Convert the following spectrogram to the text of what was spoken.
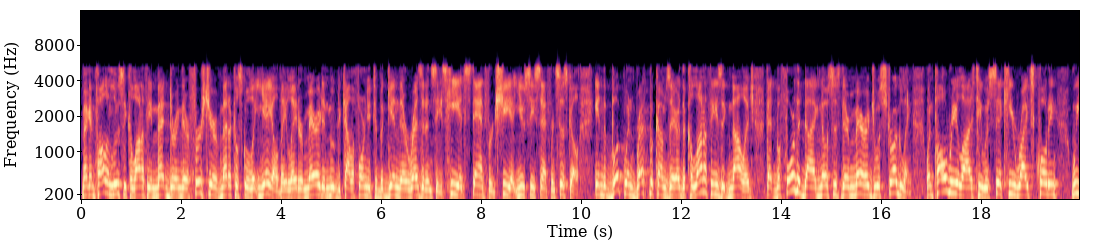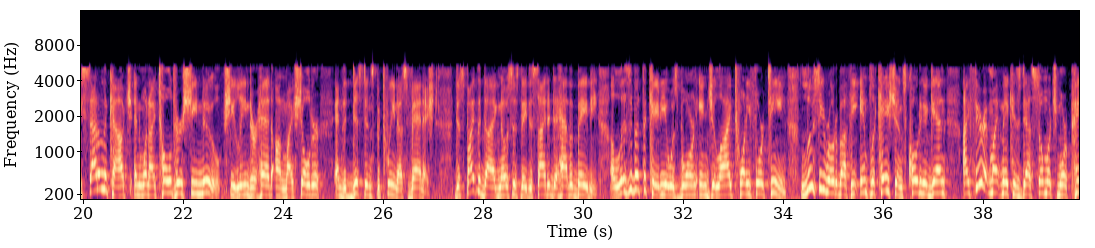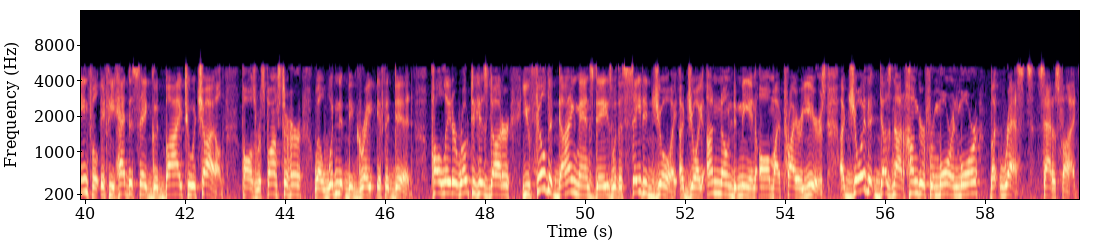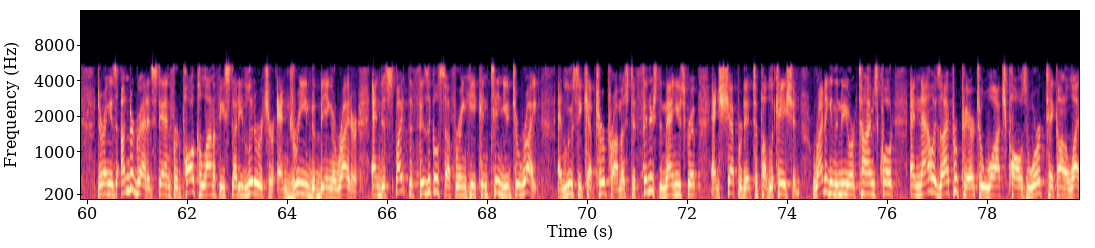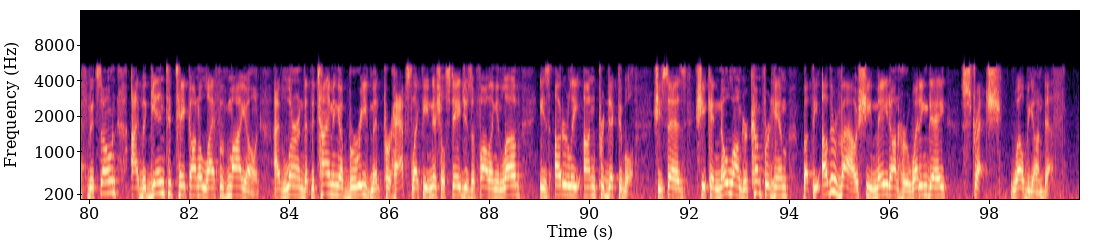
Megyn Paul and Lucy Kalanithi met during their first year of medical school at Yale. They later married and moved to California to begin their residencies. He at Stanford, she at UC San Francisco. In the book, When Breath Becomes Air, the Kalanithis acknowledge that before the diagnosis, their marriage was struggling. When Paul realized he was sick, he writes, quoting, We sat on the couch, and when I told her, she knew. She leaned her head on my shoulder, and the distance between us vanished. Despite the diagnosis, they decided to have a baby. Elizabeth Acadia was born in July 2014. Lucy wrote about the implications, quoting again, I fear it might make his death so much more painful if he had to say goodbye to a child. Paul's response to her, well, wouldn't it be great if it did? Paul later wrote to his daughter, You filled a dying man's days with a sated joy, a joy unknown to me in all my prior years, a joy that does not hunger for more and more, but rests satisfied. During his undergrad at Stanford, Paul Kalanithi studied literature and dreamed of being a writer. And despite the physical suffering, he continued to write. And Lucy kept her promise to finish the manuscript and shepherd it to publication. Writing in the New York Times, quote, and now as I prepare to watch Paul's work take on a life of its own, I begin to take on a life of my own. I've learned that the timing of bereavement, perhaps like the initial stages of falling in love, is utterly unpredictable. She says she can no longer comfort him, but the other vows she made on her wedding day stretch well beyond death.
